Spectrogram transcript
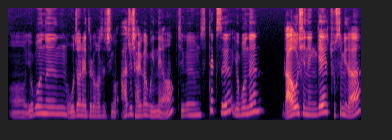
어, 요거는 오전에 들어가서 지금 아주 잘 가고 있네요. 지금 스택스, 요거는 나오시는 게 좋습니다.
